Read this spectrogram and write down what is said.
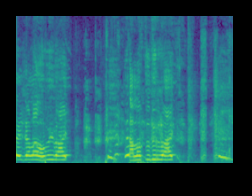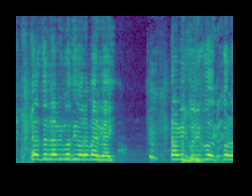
এই শালা হবি ভাই শালা সুধীর ভাই এর জন্য আমি প্রতিবারে মার খাই। আমি চুরি করো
